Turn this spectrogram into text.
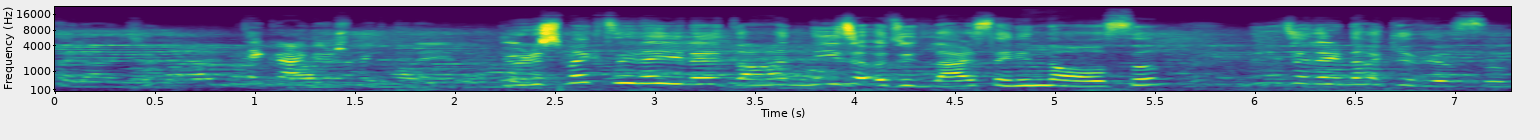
Selen'cim. Tekrar görüşmek dileğiyle. Görüşmek dileğiyle daha nice ödüller seninle olsun. Nicelerini hak ediyorsun.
